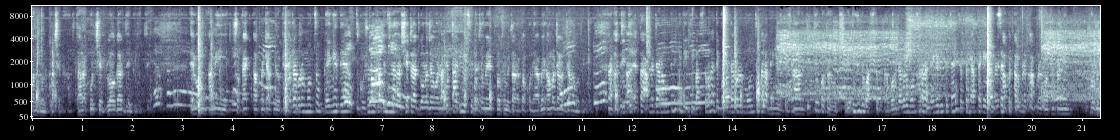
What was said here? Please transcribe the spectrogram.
আন্দোলন করছে না। তারা করছে ব্লগারদের বিরুদ্ধে। এবং আমি আপনাকে আপনি মঞ্চ ভেঙে দেওয়ার না, সেটা গণজাগরণ তাদের দাবিও ছিল। প্রথমে প্রথমে তারা কখনই আমি আমার জানার জানা মতো জানা মতো কিন্তু এটি বাস্তবতা যে গণজাগরণ মঞ্চ তারা ভেঙে দিতে চায়। আর দ্বিতীয় কথা হচ্ছে এটি কিন্তু বাস্তবতা। গণজাগরণ মঞ্চ তারা ভেঙে দিতে চায় সুতরাং আপনাকে। আপনার কথাটা আমি হজম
